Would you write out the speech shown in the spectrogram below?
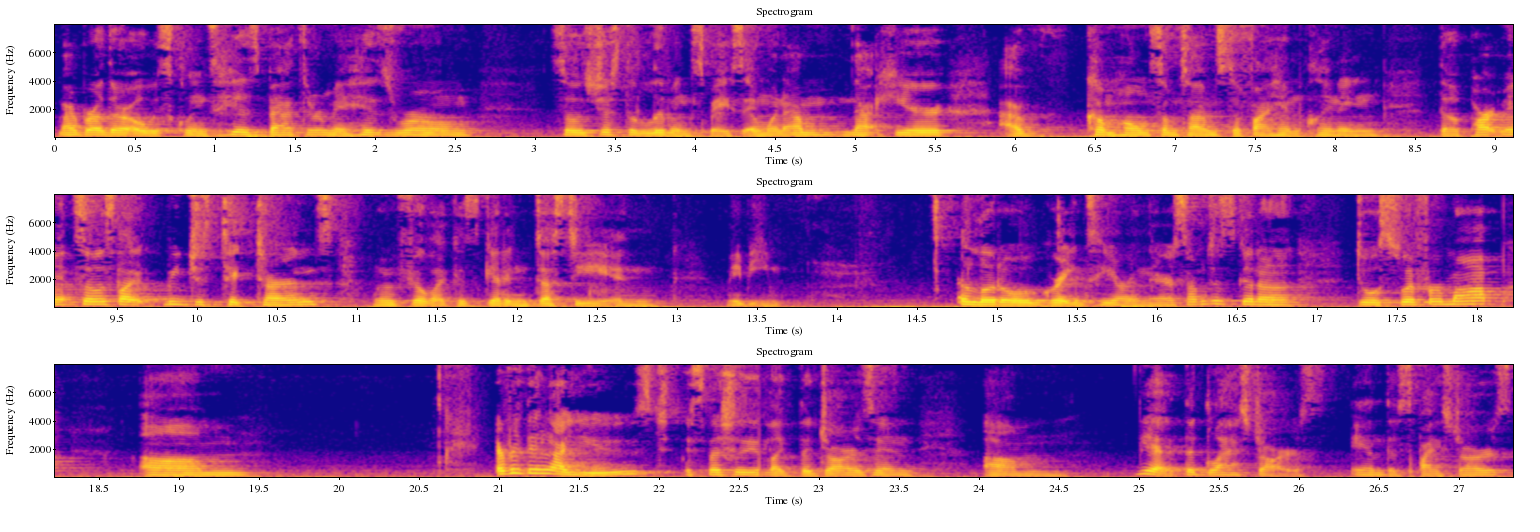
my brother always cleans his bathroom and his room. So it's just a living space. And when I'm not here, I've come home sometimes to find him cleaning the apartment. So it's like we just take turns when we feel like it's getting dusty and maybe a little grains here and there. So I'm just gonna do a Swiffer mop. Um, everything I used, especially like the jars and um, yeah, the glass jars and the spice jars,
